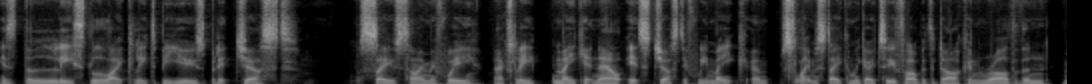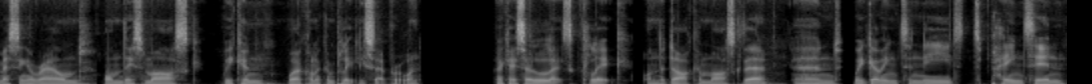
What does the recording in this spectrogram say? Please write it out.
is the least likely to be used, but it just saves time if we actually make it now. It's just if we make a slight mistake and we go too far with the darken, rather than messing around on this mask, we can work on a completely separate one. Okay, so let's click on the darken mask there, and we're going to need to paint in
